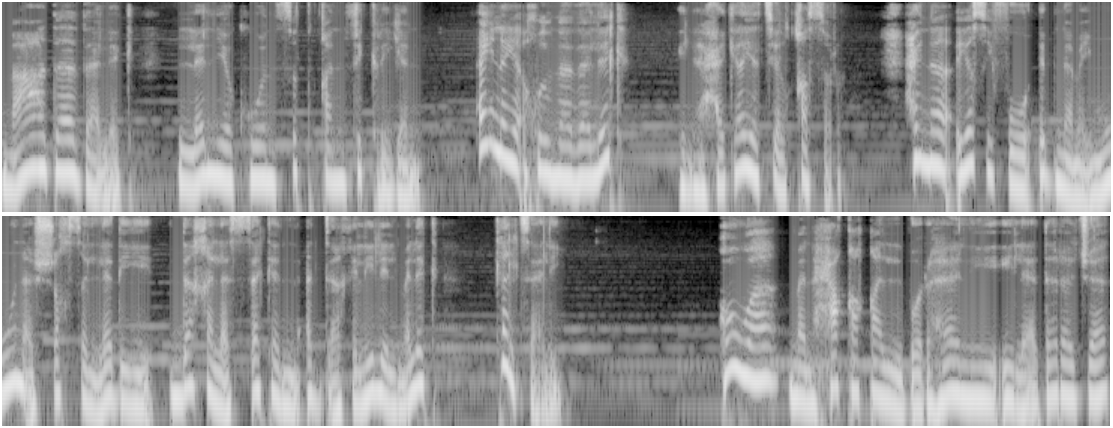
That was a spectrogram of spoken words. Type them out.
ما عدا ذلك لن يكون صدقا فكريا. أين يأخذنا ذلك؟ إلى حكاية القصر. حين يصف ابن ميمون الشخص الذي دخل السكن الداخلي للملك كالتالي. هو من حقق البرهان إلى درجة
